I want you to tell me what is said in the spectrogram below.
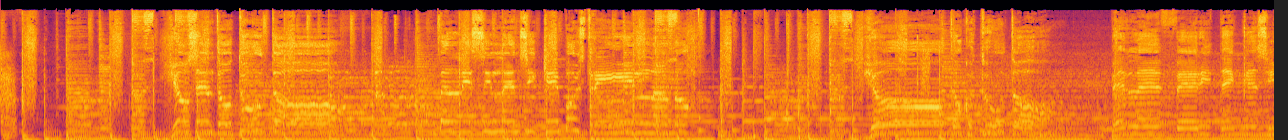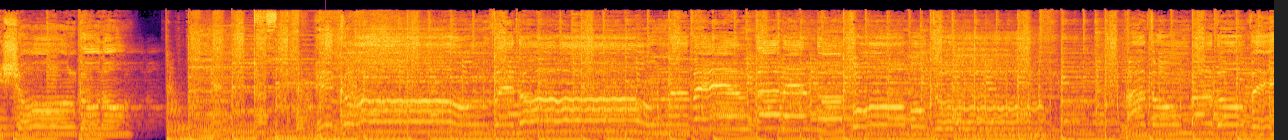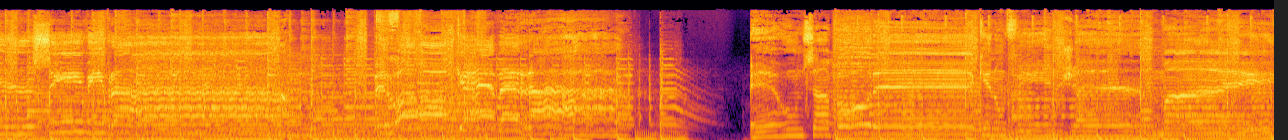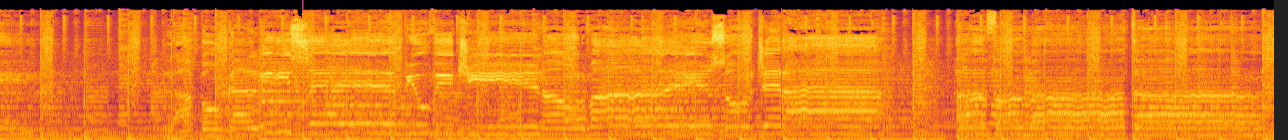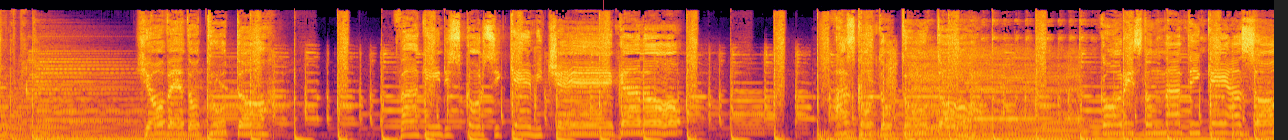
Sapore che non finge mai. L'apocalisse più vicina ormai sorgerà affamata. Io vedo tutto vaghi discorsi che mi ciecano. Ascolto tutto, cori stonnati che assordano.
